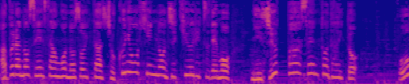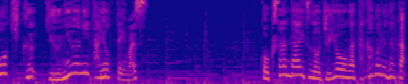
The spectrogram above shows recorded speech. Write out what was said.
油の生産を除いた食用品の自給率でも20%台と大きく輸入に頼っています。国産大豆の需要が高まる中、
